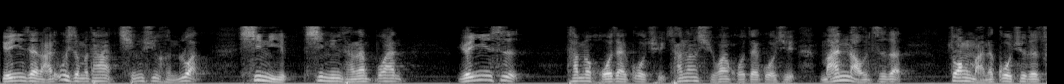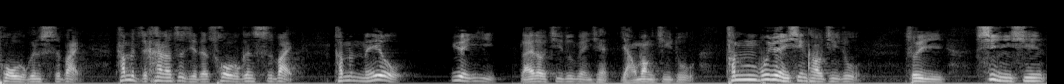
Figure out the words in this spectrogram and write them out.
原因在哪里？为什么他情绪很乱？心里心灵常常不安，原因是他们活在过去，常常喜欢活在过去，满脑子的装满了过去的错误跟失败，他们只看到自己的错误跟失败，他们没有愿意来到基督面前仰望基督，他们不愿意信靠基督，所以信心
